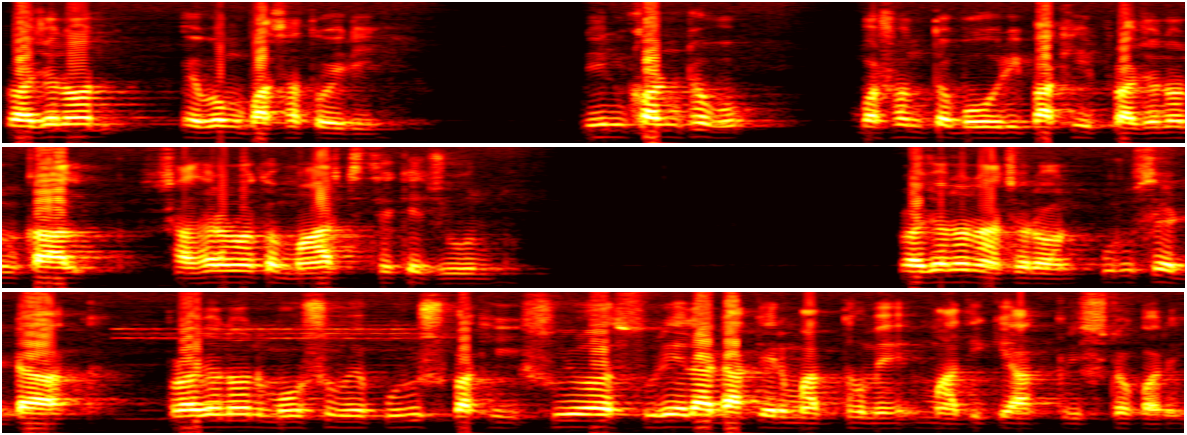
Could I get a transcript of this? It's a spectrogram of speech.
প্রজনন এবং বাসা তৈরি। নীলকণ্ঠ বসন্ত বৌরি পাখির প্রজননকাল সাধারণত মার্চ থেকে জুন। প্রজনন আচরণ, পুরুষের ডাক। প্রজনন মৌসুমে পুরুষ পাখি সুর- সুরেলা ডাকের মাধ্যমে মাদিকে আকৃষ্ট করে।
